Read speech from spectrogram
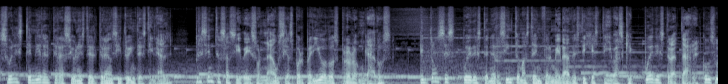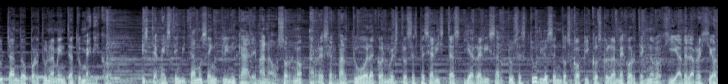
¿Sueles tener alteraciones del tránsito intestinal? ¿Presentas acidez o náuseas por periodos prolongados? Entonces puedes tener síntomas de enfermedades digestivas que puedes tratar consultando oportunamente a tu médico. Este mes te invitamos en Clínica Alemana Osorno a reservar tu hora con nuestros especialistas y a realizar tus estudios endoscópicos con la mejor tecnología de la región.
